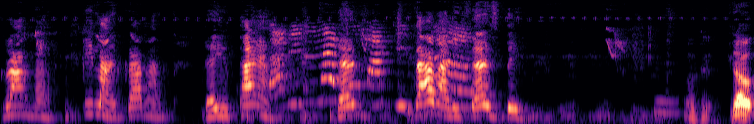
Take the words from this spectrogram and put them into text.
grind am, peel am, grind am, then you tie am. Then that na the first day. Okay. That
